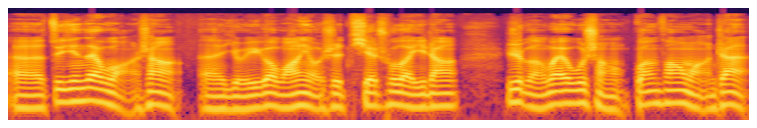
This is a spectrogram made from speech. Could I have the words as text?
呃，最近在网上呃有一个网友是贴出了一张日本外务省官方网站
